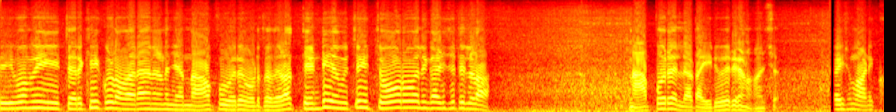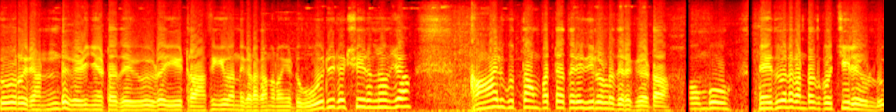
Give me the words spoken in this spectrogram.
ദൈവമേ ഈ തിരക്കിൽ കൂടെ വരാനാണ് ഞാൻ നാപ്പ് വരെ കൊടുത്തത്. എടാ തെണ്ടി ഉച്ചയ്ക്ക് ചോറ് പോലും കഴിച്ചിട്ടില്ലടാ. നാൽപ്പത് രൂപ ഇരുപത് രൂപയാണ് വാങ്ങിച്ചത് ഏകദേശം മണിക്കൂർ രണ്ട് കഴിഞ്ഞിട്ട് അത് ഇവിടെ ഈ ട്രാഫിക് വന്ന് കിടക്കാൻ തുടങ്ങിയിട്ട് ഒരു രക്ഷയില്ലെന്ന് വെച്ചാൽ കാൽ കുത്താൻ പറ്റാത്ത രീതിയിലുള്ള തിരക്ക് കേട്ടോ. പോകുമ്പോ ഇതുപോലെ കണ്ടത് കൊച്ചിയിലേ ഉള്ളൂ.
